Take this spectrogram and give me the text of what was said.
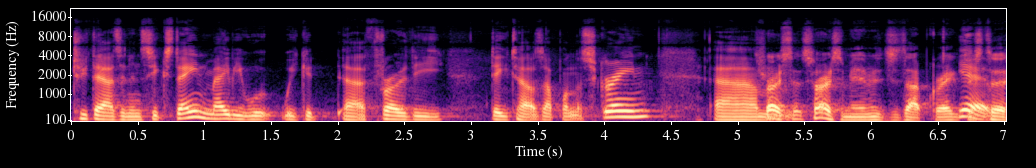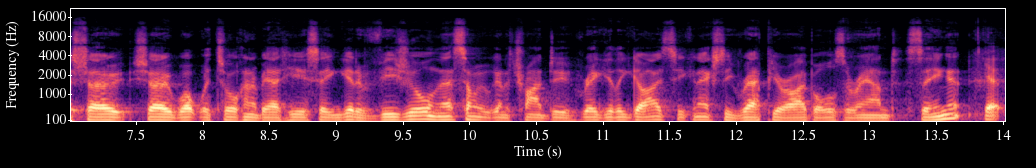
2016. Maybe we, we could uh, throw the details up on the screen. Um, sorry, sorry, some images up, Greg, Yeah. just to show show what we're talking about here, so you can get a visual, and that's something we're going to try and do regularly, guys, so you can actually wrap your eyeballs around seeing it. Yep.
